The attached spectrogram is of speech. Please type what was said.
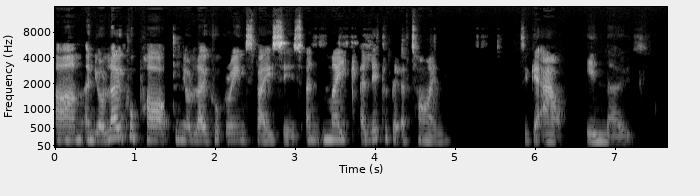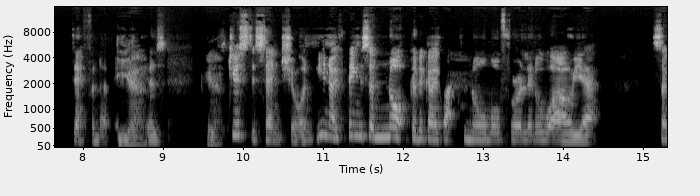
um, and your local parks and your local green spaces and make a little bit of time to get out in those definitely yeah because it's just essential and you know things are not going to go back to normal for a little while yet. So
